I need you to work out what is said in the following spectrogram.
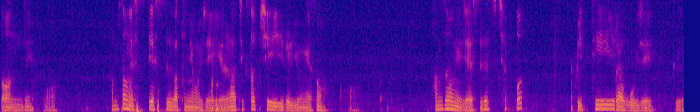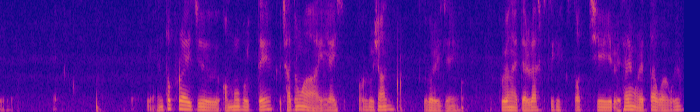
넣었는데 뭐 삼성 SDS 같은 경우 이제 엘라스틱 서치를 이용해서 어, 삼성의 이제 SDS 챗봇 BT라고 이제 그, 그 엔터프라이즈 업무 볼 때 그 자동화 AI 솔루션 그걸 이제 구현할 때 엘라스틱 서치를 사용을 했다고 하고요.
